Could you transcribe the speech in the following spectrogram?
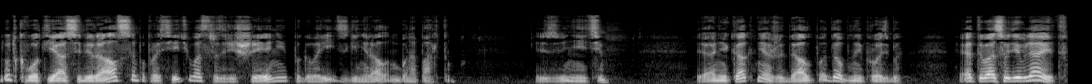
Ну так вот, я собирался попросить у вас разрешения поговорить с генералом Бонапартом». «Извините, я никак не ожидал подобной просьбы. Это вас удивляет,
